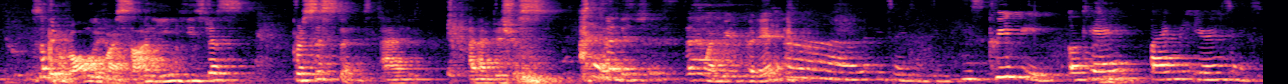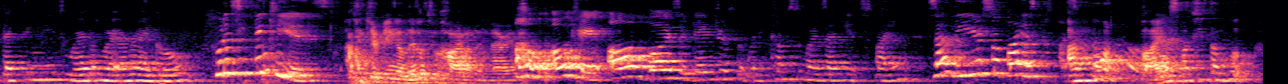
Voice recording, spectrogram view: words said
There's nothing wrong with Marsani. He's just persistent and, and ambitious. Ambitious. That's one way to put it. Ah, let me tell you something. He's creepy, okay? Buying me earrings and expecting me to wear them wherever I go. Who does he think he is? I think you're being a little too hard on him, Mary. Oh, okay. All boys are dangerous, but when it comes to Marzani, it's fine. Zali, you're so biased. I'm not biased, Maxita. Look,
